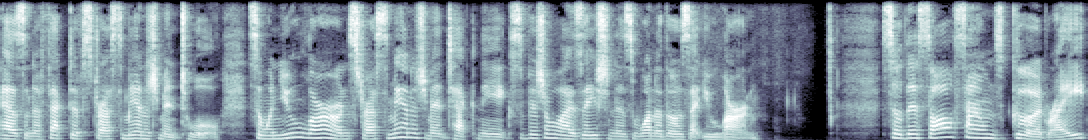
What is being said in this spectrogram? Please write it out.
as an effective stress management tool. So, when you learn stress management techniques, visualization is one of those that you learn. So, this all sounds good, right?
